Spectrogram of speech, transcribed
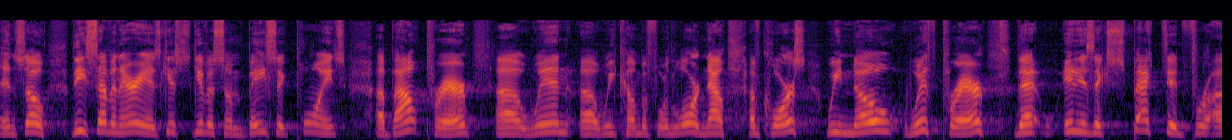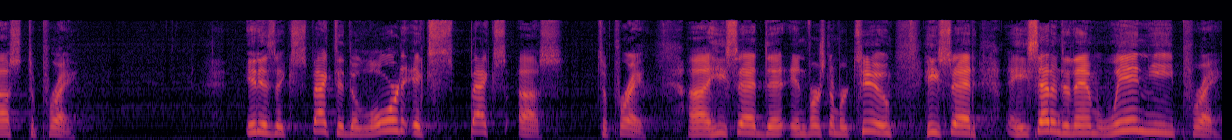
And so these seven areas give, give us some basic points about prayer uh, when uh, we come before the Lord. Now, of course, we know with prayer that it is expected for us to pray. It is expected. The Lord expects us to pray. Uh, he said that in verse number two, he said, He said unto them, When ye pray.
